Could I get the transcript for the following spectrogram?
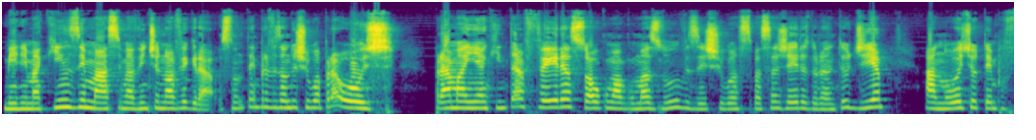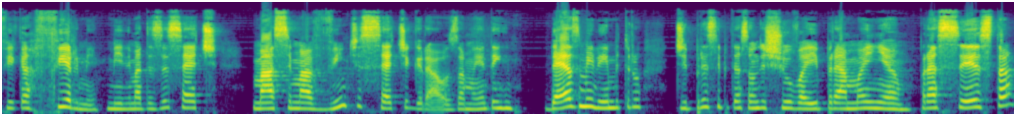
Mínima 15, máxima 29 graus. Não tem previsão de chuva para hoje. Para amanhã, quinta-feira, sol com algumas nuvens e chuvas passageiras durante o dia. À noite, o tempo fica firme, mínima 17 máxima 27 graus. Amanhã tem 10 milímetros de precipitação de chuva aí para amanhã. Para sexta,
